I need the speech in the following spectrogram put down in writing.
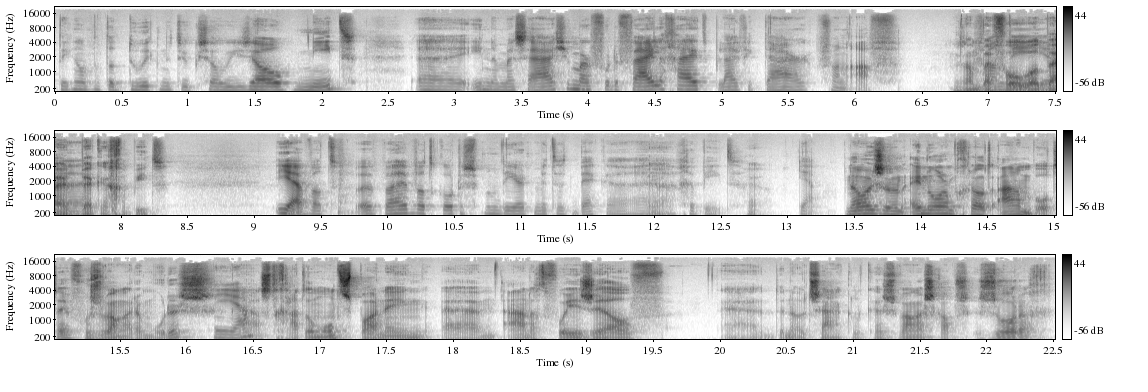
dingen, want dat doe ik natuurlijk sowieso niet in de massage. Maar voor de veiligheid blijf ik daar van af. Dan bijvoorbeeld die, bij het bekkengebied. Ja, wat, uh, wat correspondeert met het bekkengebied. Ja. ja. Nou is er een enorm groot aanbod hè, voor zwangere moeders. Ja. Als het gaat om ontspanning, uh, aandacht voor jezelf, uh, de noodzakelijke zwangerschapszorg,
